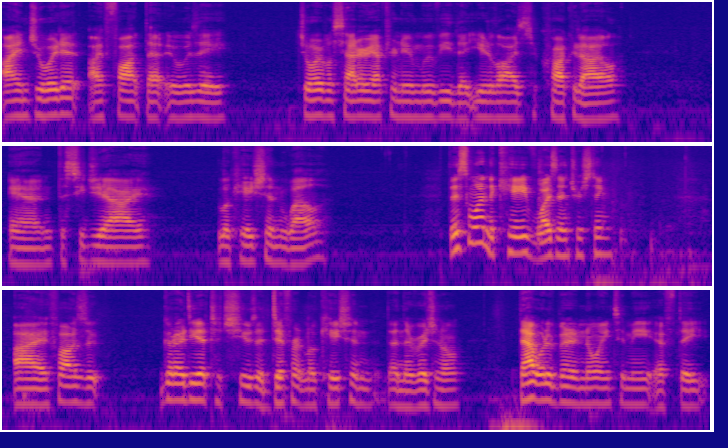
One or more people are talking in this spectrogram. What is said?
I enjoyed it. I thought that it was a enjoyable Saturday afternoon movie that utilized crocodile and the CGI location well. This one, the cave, was interesting. I thought it was a good idea to choose a different location than the original. That would have been annoying to me if they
